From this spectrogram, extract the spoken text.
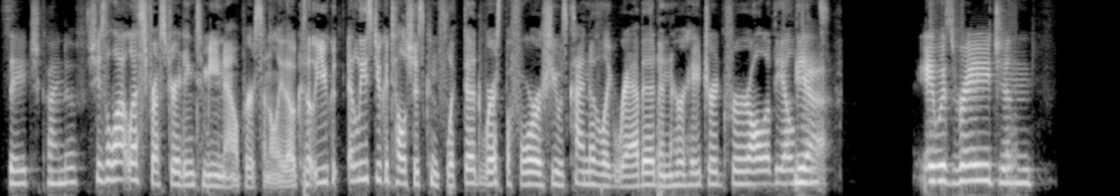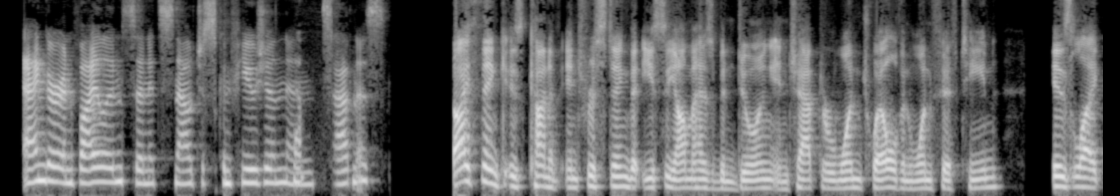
stage, kind of. She's a lot less frustrating to me now, personally, though, because you at least you could tell she's conflicted, whereas before she was kind of like rabid in her hatred for all of the Eldians. Yeah. It was rage and anger and violence, and it's now just confusion and sadness. I think is kind of interesting that Isayama has been doing in chapter 112 and 115 is like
